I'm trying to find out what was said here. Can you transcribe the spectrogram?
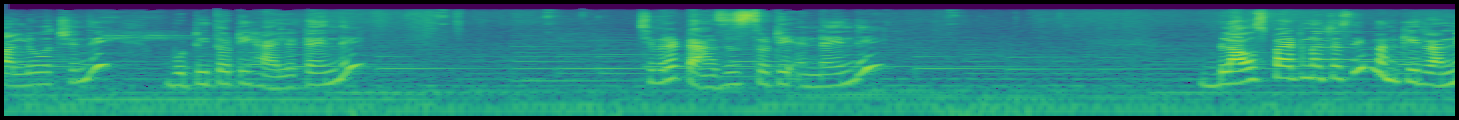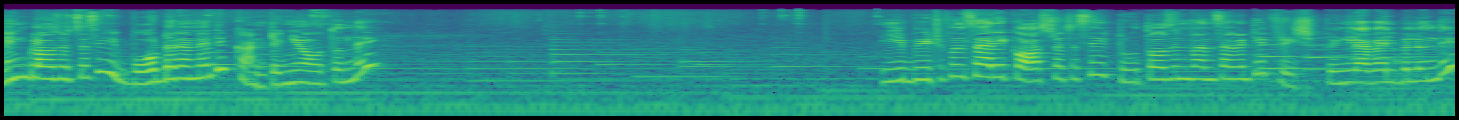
పళ్ళు వచ్చింది. బుట్టితోటి హైలైట్ అయింది. చివర టాజెస్ తోటి ఎండ్ అయింది. బ్లౌజ్ ప్యాటర్న్ వచ్చేసి మనకి రన్నింగ్ బ్లౌజ్ వచ్చేసి ఈ బోర్డర్ అనేది కంటిన్యూ అవుతుంది. ఈ బ్యూటిఫుల్ శారీ కాస్ట్ వచ్చేసి two thousand one seventy free షిప్పింగ్లో అవైలబుల్ ఉంది.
